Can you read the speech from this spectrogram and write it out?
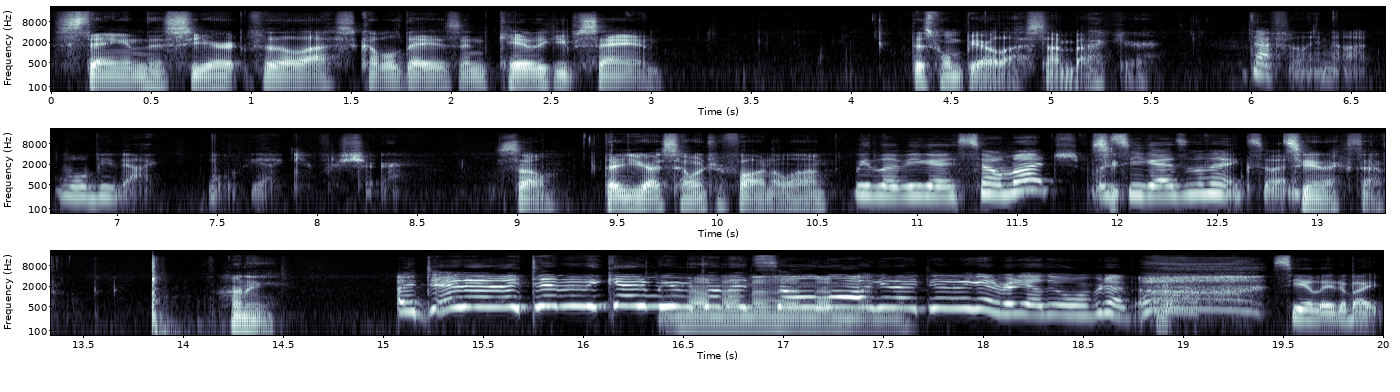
staying in this yurt for the last couple days, and Kaylee keeps saying, this won't be our last time back here. Definitely not. We'll be back. We'll be back here for sure. So thank you guys so much for following along. We love you guys so much. We'll See- see, you guys in the next one. See you next time. Honey. I did it! I did it again! We haven't No, done no, that no, so long, and. I did it again. Ready? I'll do it one more time. see you later. Bye.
